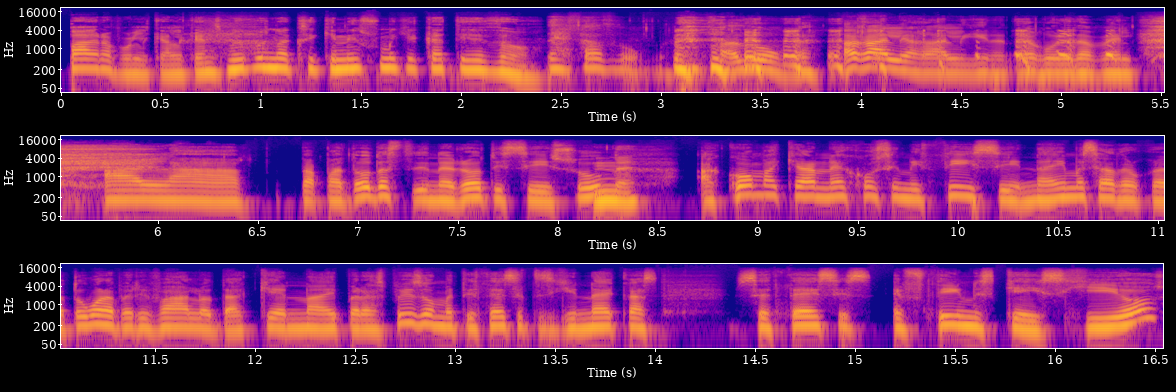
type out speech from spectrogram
Πάρα πολύ καλά. Κάνεις μήπως να ξεκινήσουμε και κάτι εδώ. Ε, θα δούμε. Θα δούμε. αγάλι, αγάλι γίνεται αγόρι μέλη. Αλλά απαντώντας στην ερώτησή σου, Ναι. ακόμα και αν έχω συνηθίσει να είμαι σε ανδροκρατούμενα περιβάλλοντα και να υπερασπίζομαι τη θέση της γυναίκας σε θέσεις ευθύνης και ισχύως,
